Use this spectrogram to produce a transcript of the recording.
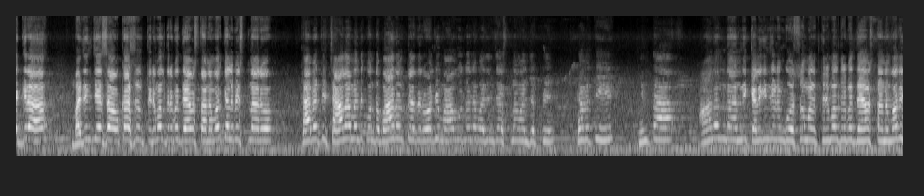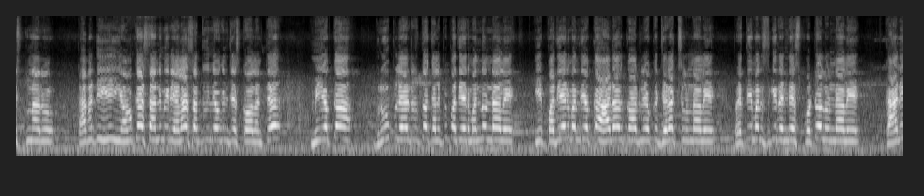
దగ్గర భజన చేసే అవకాశం తిరుమల తిరుపతి దేవస్థానం వారు కల్పిస్తున్నారు. కాబట్టి చాలామంది కొంత బాధ ఉంటుంది. రోజు మా ఊర్లోనే భజన చేస్తున్నామని చెప్పి. కాబట్టి ఇంత ఆనందాన్ని కలిగించడం కోసం మన తిరుమల తిరుపతి దేవస్థానం వారు ఇస్తున్నారు. కాబట్టి ఈ అవకాశాన్ని మీరు ఎలా సద్వినియోగం చేసుకోవాలంటే మీ యొక్క గ్రూప్ లీడర్తో కలిపి పదిహేను మంది ఉండాలి. ఈ పదిహేను మంది యొక్క ఆధార్ కార్డుల యొక్క జిరాక్స్లు ఉండాలి. ప్రతి మనిషికి రెండేసి ఫోటోలు ఉండాలి. కానీ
